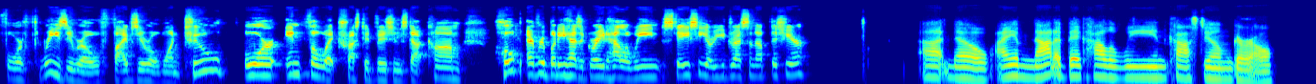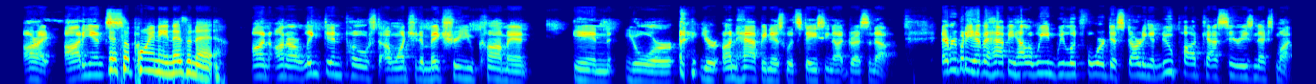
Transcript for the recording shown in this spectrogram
430 5012 or info at trustedvisions.com. Hope everybody has a great Halloween. Stacy, are you dressing up this year? Uh, no, I am not a big Halloween costume girl. All right, audience. Disappointing, isn't it? On on our LinkedIn post, I want you to make sure you comment in your your unhappiness with Stacy not dressing up. Everybody have a happy Halloween. We look forward to starting a new podcast series next month.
